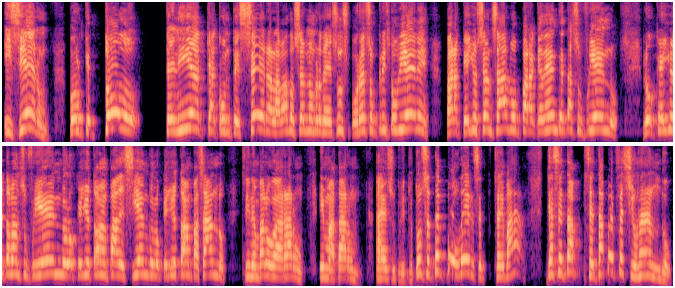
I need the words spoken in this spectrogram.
hicieron porque todo tenía que acontecer, alabado sea el nombre de Jesús. Por eso Cristo viene, para que ellos sean salvos, para que dejen de estar sufriendo lo que ellos estaban sufriendo, lo que ellos estaban padeciendo, lo que ellos estaban pasando. Sin embargo, agarraron y mataron a Jesucristo. Entonces este poder se, va, ya se está, se está perfeccionando.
